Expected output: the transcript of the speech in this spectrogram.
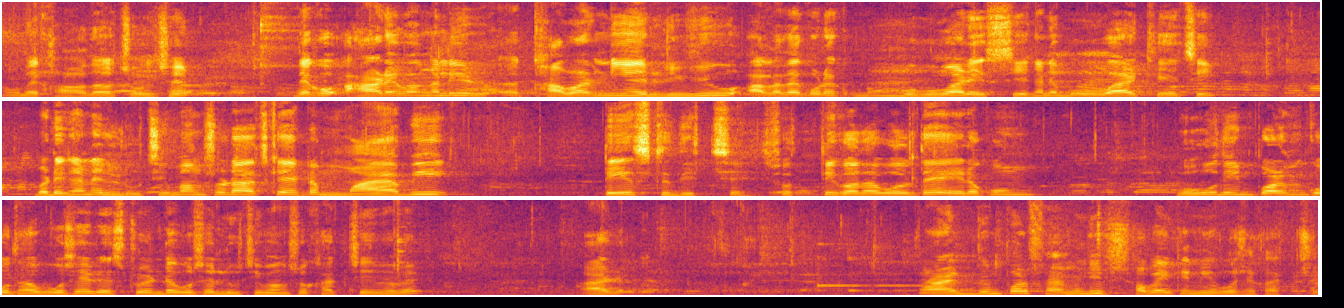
আমাদের খাওয়া দাওয়া চলছে। দেখো, আহারে বাঙালির খাবার নিয়ে রিভিউ আলাদা করে বহুবার এসেছি এখানে, বহুবার খেয়েছি। বাট এখানে লুচি মাংসটা আজকে একটা মায়াবী টেস্ট দিচ্ছে, সত্যি কথা বলতে। এরকম বহুদিন পর আমি কোথাও বসে রেস্টুরেন্টে বসে লুচি মাংস খাচ্ছি এইভাবে। আর একদিন পর ফ্যামিলির সবাইকে নিয়ে বসে খাচ্ছি।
